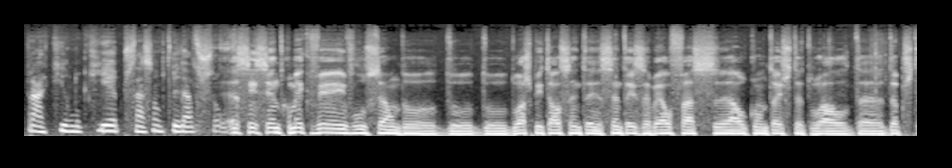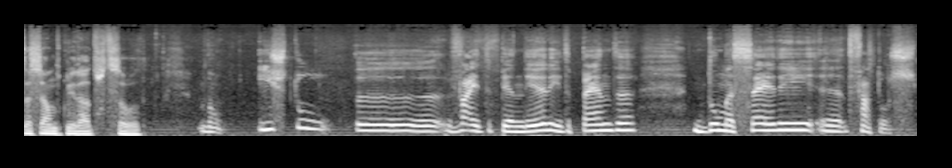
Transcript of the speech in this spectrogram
para aquilo que é a prestação de cuidados de saúde. Assim sendo, como é que vê a evolução do, do, do, do Hospital Santa, Santa Isabel face ao contexto atual da, da prestação de cuidados de saúde? Bom, isto uh, vai depender e depende de uma série uh, de fatores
